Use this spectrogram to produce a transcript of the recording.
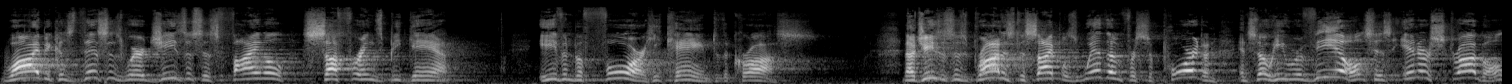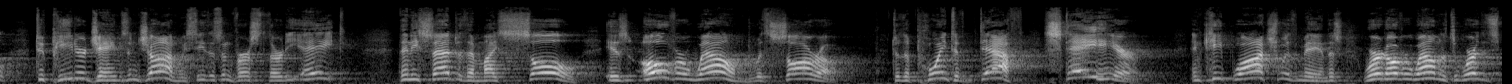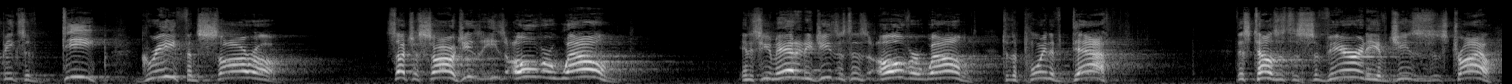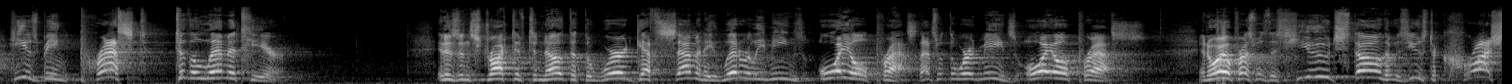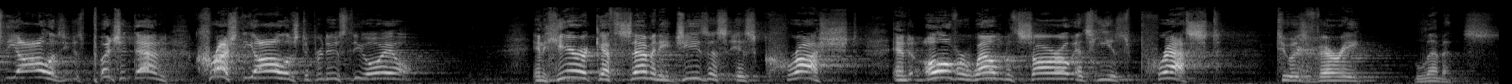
Why? Because this is where Jesus' final sufferings began, even before he came to the cross. Now, Jesus has brought his disciples with him for support, and, and so he reveals his inner struggle to Peter, James, and John. We see this in verse 38. Then he said to them, My soul is overwhelmed with sorrow to the point of death. Stay here and keep watch with me. And this word overwhelmed, it's a word that speaks of deep grief and sorrow. Such a sorrow. Jesus, he's overwhelmed. In his humanity, Jesus is overwhelmed to the point of death. This tells us the severity of Jesus' trial. He is being pressed to the limit here. It is instructive to note that the word Gethsemane literally means oil press. That's what the word means oil press. An oil press was this huge stone that was used to crush the olives. You just push it down, crush the olives to produce the oil. And here at Gethsemane, Jesus is crushed and overwhelmed with sorrow as he is pressed to his very limits.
